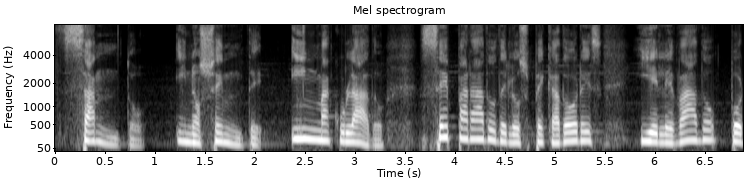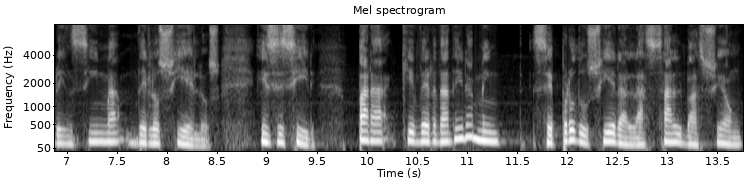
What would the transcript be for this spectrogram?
santo, inocente, inmaculado, separado de los pecadores y elevado por encima de los cielos. Es decir, para que verdaderamente se produciera la salvación,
